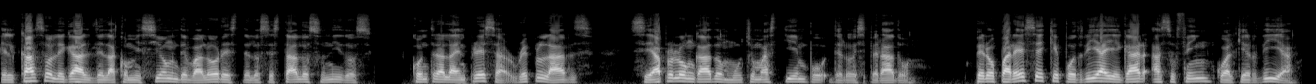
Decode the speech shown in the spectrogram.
El caso legal de la Comisión de Valores de los Estados Unidos contra la empresa Ripple Labs se ha prolongado mucho más tiempo de lo esperado. Pero parece que podría llegar a su fin cualquier día.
